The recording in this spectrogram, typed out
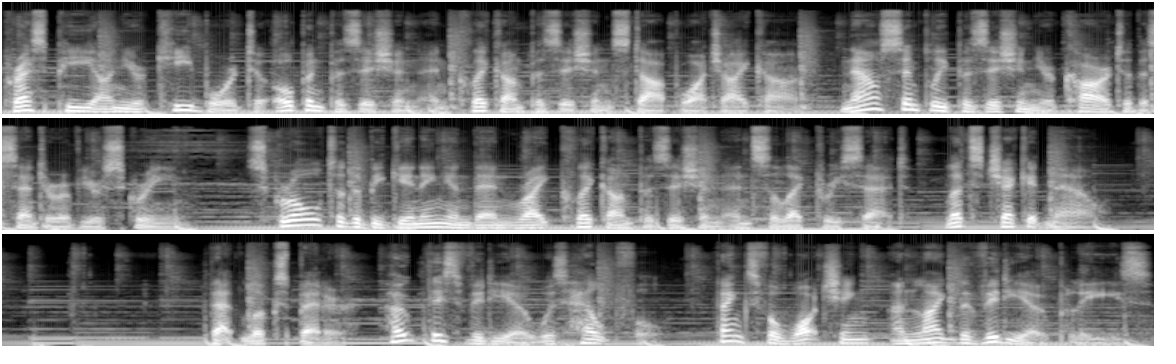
press P on your keyboard to open position and click on position stopwatch icon. Now simply position your car to the center of your screen. Scroll to the beginning and then right click on position and select reset. Let's check it now. That looks better. Hope this video was helpful. Thanks for watching and like the video please.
